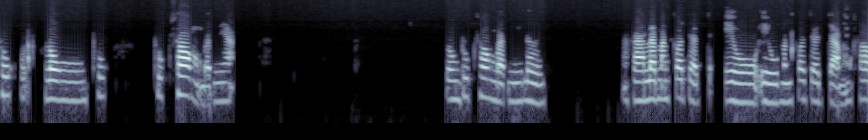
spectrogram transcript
ทุกลงทุกทุกช่องแบบเนี้ย ลงทุกช่องแบบนี้เลยนะคะ แล้วมันก็จะเอวเอวมันก็จะจำเข้า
